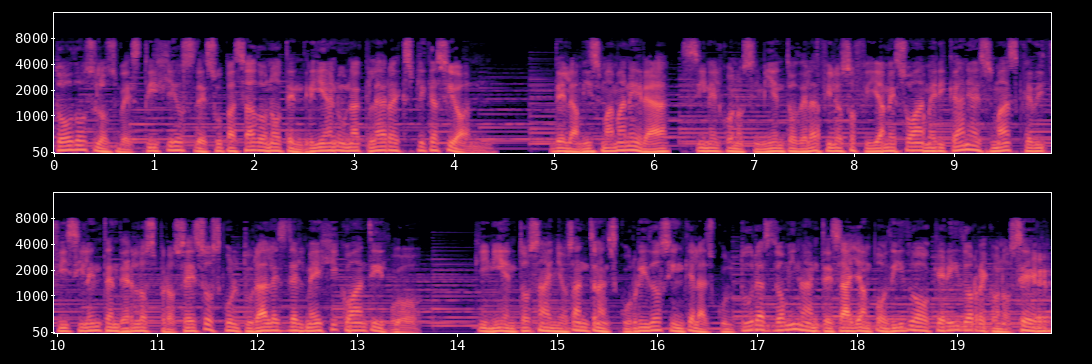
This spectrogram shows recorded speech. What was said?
todos los vestigios de su pasado no tendrían una clara explicación. De la misma manera, sin el conocimiento de la filosofía mesoamericana es más que difícil entender los procesos culturales del México antiguo. 500 años han transcurrido sin que las culturas dominantes hayan podido o querido reconocer,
